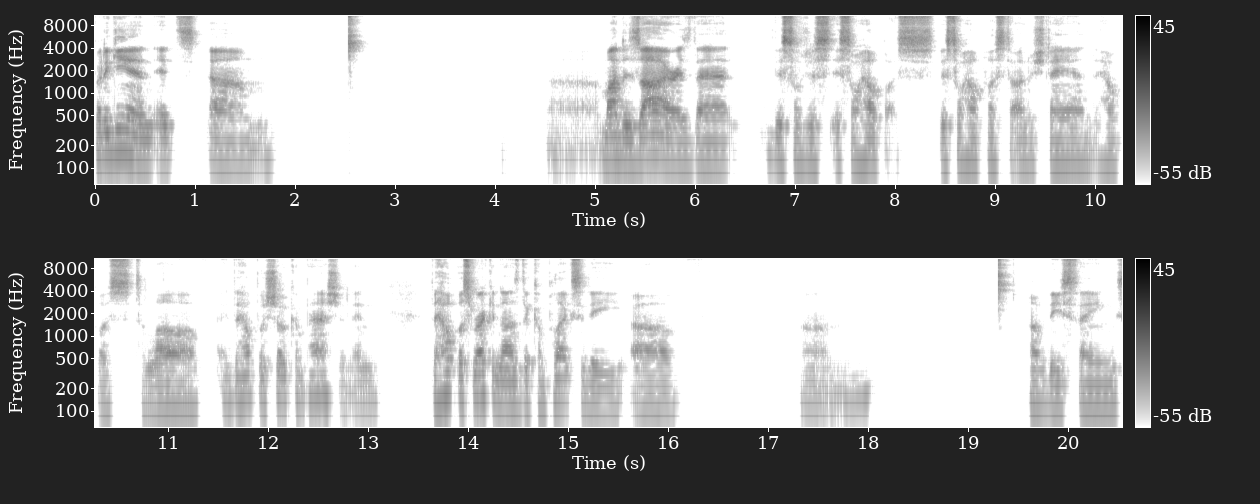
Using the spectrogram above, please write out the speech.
but again, it's um, uh, my desire is that this will just this will help us. This will help us to understand, to help us to love, and to help us show compassion, and to help us recognize the complexity of um, of these things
